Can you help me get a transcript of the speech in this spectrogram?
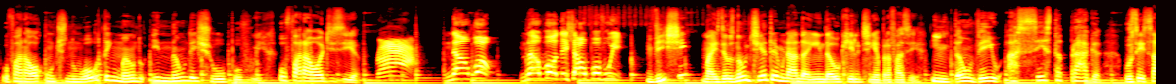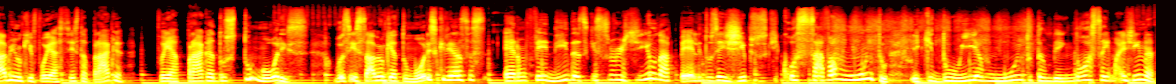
o Faraó continuou teimando e não deixou o povo ir. O Faraó dizia: Não vou! Não vou deixar o povo ir. Vixe, mas Deus não tinha terminado ainda o que ele tinha para fazer. Então veio a sexta praga. Vocês sabem o que foi a sexta praga? Foi a praga dos tumores. Vocês sabem o que é tumores, crianças? Eram feridas que surgiam na pele dos egípcios, que coçava muito e que doía muito também. Nossa, imagina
